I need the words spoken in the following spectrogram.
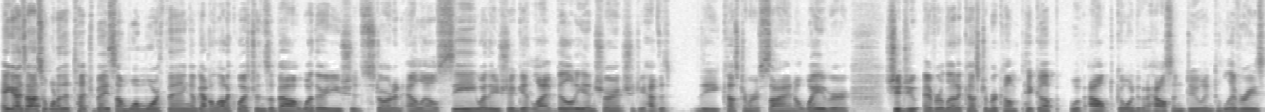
Hey guys, I also wanted to touch base on one more thing. I've gotten a lot of questions about whether you should start an LLC, whether you should get liability insurance, should you have this the customer sign a waiver should you ever let a customer come pick up without going to the house and doing deliveries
